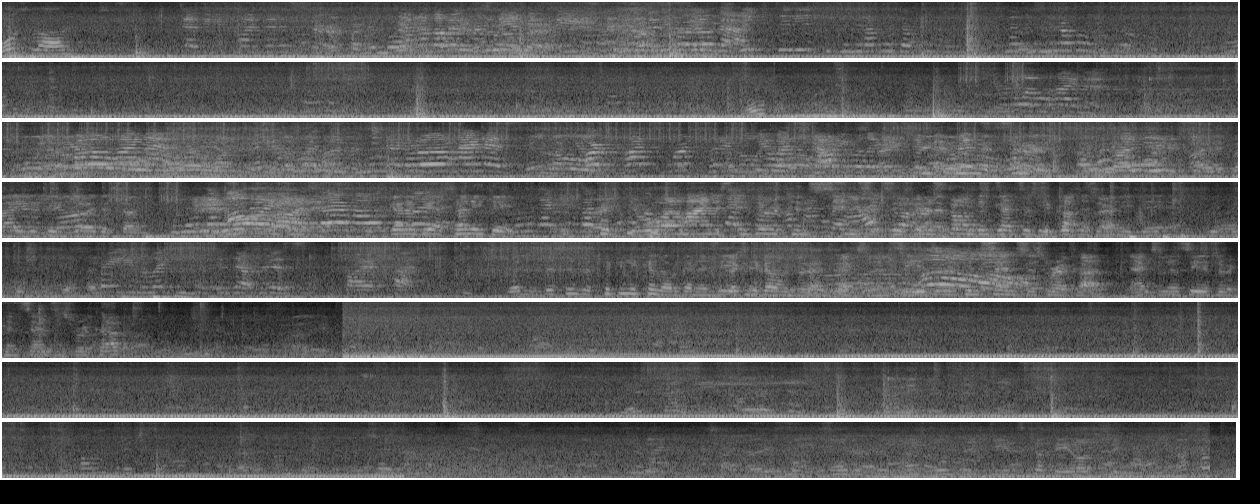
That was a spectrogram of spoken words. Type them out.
Russland. Und? To enjoy the um, sun. It's gonna be a sunny day. Your Royal Highness, is there a consensus? Is there a strong consensus to cut, sir? Trading relationship is at risk by a cut. Well, this is a technical organization. Technical Excellency, is there a consensus for a cut? Excellency, is there a consensus for a cut? That's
